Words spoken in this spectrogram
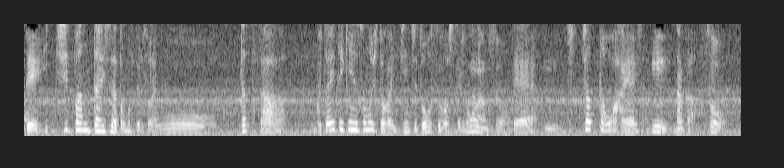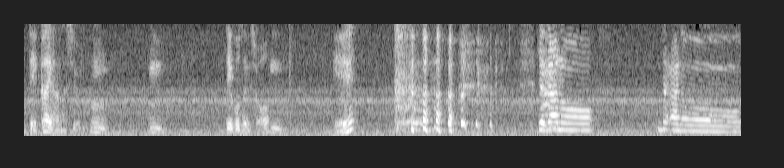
で一番大事だと思ってるそれ。だってさ具体的にその人が一日どう過ごしてるかってうん。知っちゃった方が早いじゃん、うん。なんかそう。でかい話より。うん。うん。っていうことでしょ、うん。え？いやであのーであのー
